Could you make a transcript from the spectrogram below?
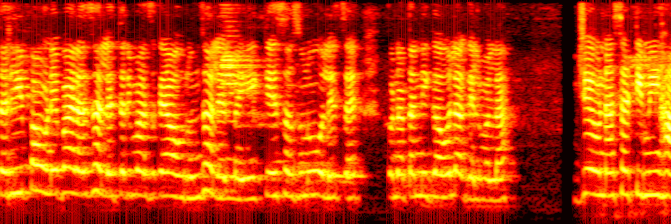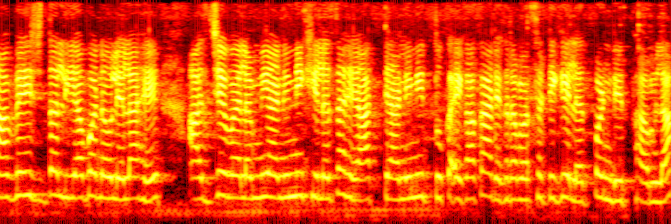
तरीही पावणे बारा झाले तरी माझं काही आवरून झालेलं नाही केस अजून ओलेच आहे पण आता निघावं लागेल मला. जेवणासाठी मी हा व्हेज दलिया बनवलेला आहे. आज जेवायला मी आणि निखिलच आहे. आत्या आणि नितू एका कार्यक्रमासाठी गेल्यात पंडित फार्मला.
